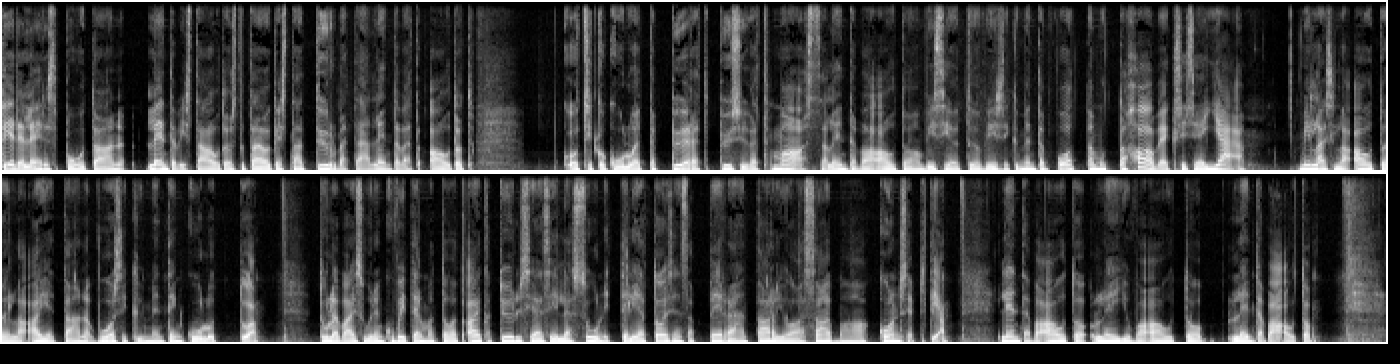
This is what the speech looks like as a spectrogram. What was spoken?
Tiedelehdessä puhutaan lentävistä autoista tai oikeastaan tyrmätään lentävät autot. Otsikko kuuluu, että pyörät pysyvät maassa. Lentävää autoa on visioitu jo 50 vuotta, mutta haaveeksi se jää. Millaisilla autoilla ajetaan vuosikymmenten kuluttua? Tulevaisuuden kuvitelmat ovat aika tylsiä, sillä suunnittelija toisensa perään tarjoaa samaa konseptia. Lentävä auto, leijuva auto, lentävä auto.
